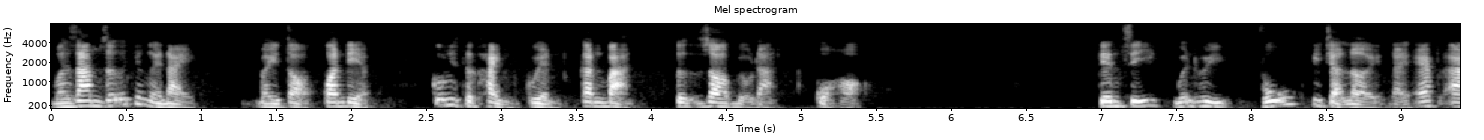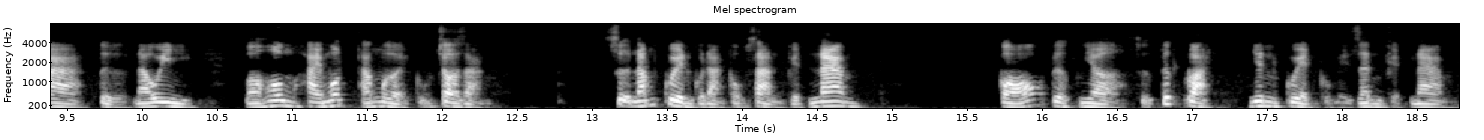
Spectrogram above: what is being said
và giam giữ những người này bày tỏ quan điểm cũng như thực hành quyền căn bản tự do biểu đạt của họ. Tiến sĩ Nguyễn Huy Vũ khi trả lời đài FA từ Na Uy vào hôm 21 tháng 10 cũng cho rằng sự nắm quyền của Đảng Cộng sản Việt Nam có được nhờ sự tước đoạt nhân quyền của người dân Việt Nam,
